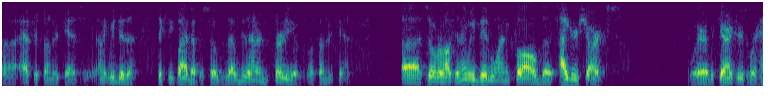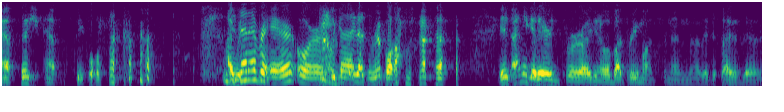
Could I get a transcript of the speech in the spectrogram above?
uh, after Thundercats. I think we did a 65 episodes of that. We did 130 of uh, Thundercats. Uh, Silverhawks, and then we did one called uh, Tiger Sharks, where the characters were half fish, half people. Did would, that ever air, or would you say that's a ripoff? it, I think it aired for uh, you know about three months, and then uh, they decided. Uh,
